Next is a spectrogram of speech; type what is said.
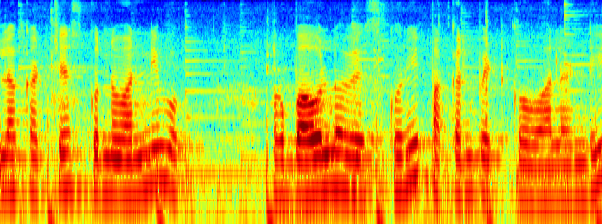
ఇలా కట్ చేసుకున్నవన్నీ ఒక బౌల్లో వేసుకొని పక్కన పెట్టుకోవాలండి.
